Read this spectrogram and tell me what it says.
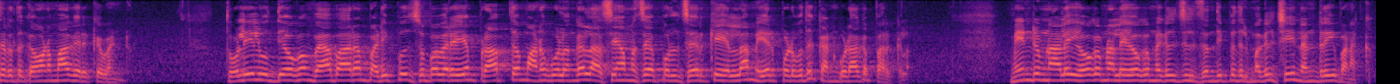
சிறிது கவனமாக இருக்க வேண்டும். தொழில் உத்தியோகம் வியாபாரம் படிப்பு சுபவிரயம் பிராப்தம் அனுகூலங்கள் அசையாமசைய பொருள் சேர்க்கை எல்லாம் ஏற்படுவது கண்கூடாக பார்க்கலாம். மீண்டும் நாளை யோகம் நல்ல யோகம் நிகழ்ச்சியில் சந்திப்பதில் மகிழ்ச்சி. நன்றி வணக்கம்.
